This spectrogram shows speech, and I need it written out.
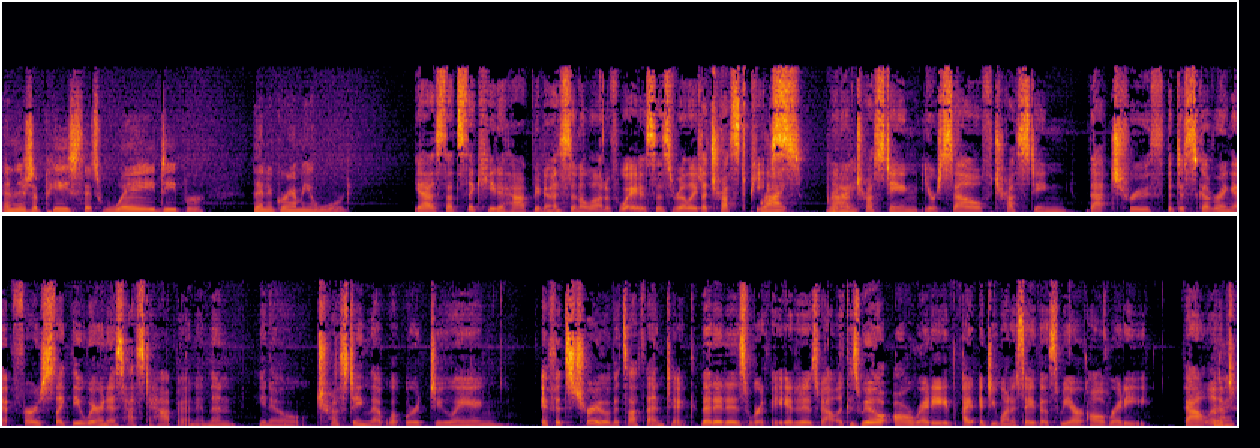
and there's a peace that's way deeper than a Grammy Award. Yes, that's the key to happiness in a lot of ways, is really the trust piece. Right. You know, trusting yourself, trusting that truth, but discovering it first, like the awareness has to happen. And then, you know, trusting that what we're doing, if it's true, if it's authentic, that it is worthy, it is valid. Because we are already, I, I do want to say this, we are already valid Right.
